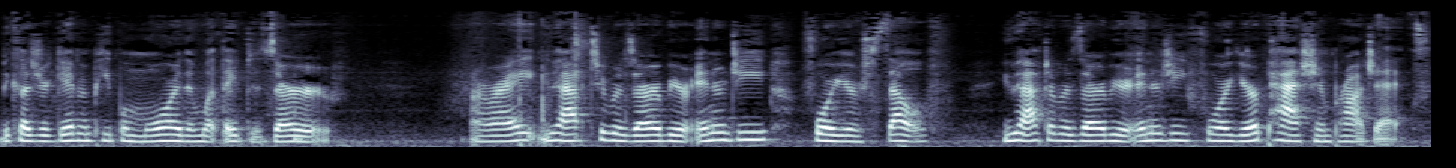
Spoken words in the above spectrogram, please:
because you're giving people more than what they deserve. All right. You have to reserve your energy for yourself you have to reserve your energy for your passion projects,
